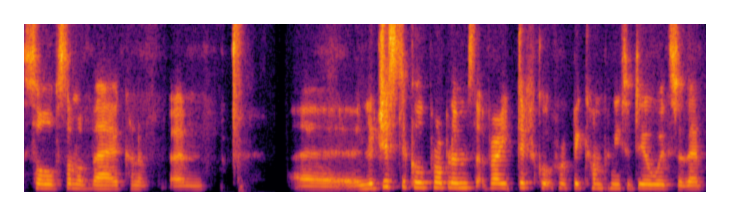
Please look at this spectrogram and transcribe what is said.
solve some of their kind of um, uh, logistical problems that are very difficult for a big company to deal with. So they're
